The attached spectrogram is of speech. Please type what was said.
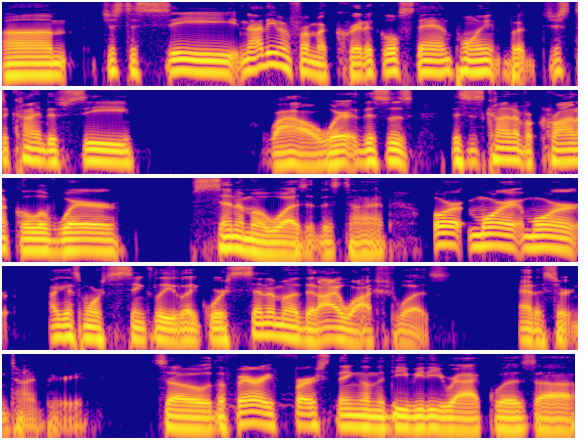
um, just to see, not even from a critical standpoint, but just to kind of see wow, where this is this is kind of a chronicle of where cinema was at this time, or more more I guess more succinctly, like where cinema that I watched was at a certain time period. So the very first thing on the DVD rack was uh,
